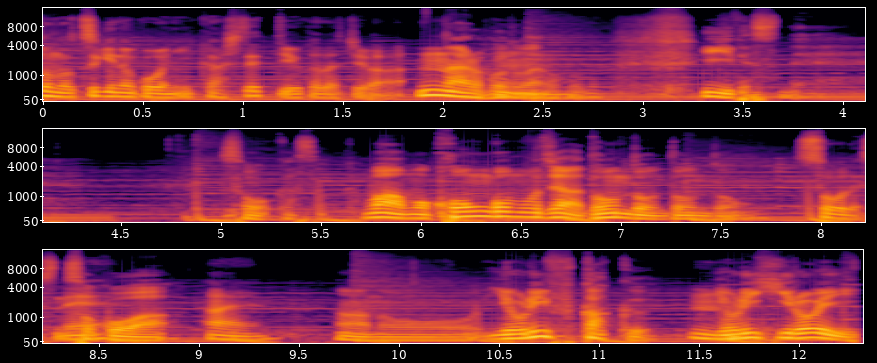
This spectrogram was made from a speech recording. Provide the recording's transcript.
どんどん次の号に生かしてっていう形は。なるほどうんなるほど、いいですねそうかそうかまあもう今後もじゃあどんどんどんどんそうですね。そこは、はい。あのーより深く、うんより広い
